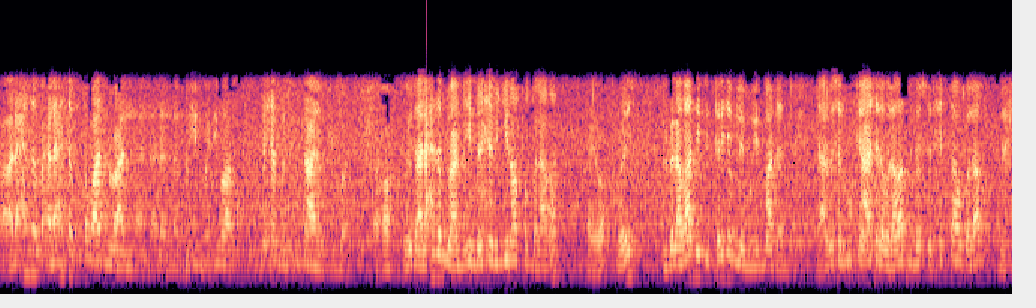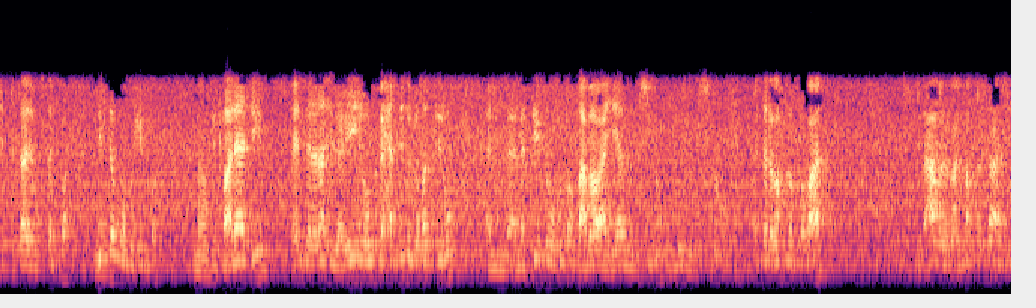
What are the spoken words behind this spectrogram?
على حسب على حسب طبعا نوع ال- ال- ال- المهمة دي ما نحن مسؤولين على المهمات أها. كويس. على حسب نوع المهمة. نحن بيجينا أصلا بلاغات. أيوه. كويس. البلاغات دي بتترجم لمهمات عندنا. يعني مثلا ممكن 10 بلاغات من نفس الحتة أو بلاغ من حتة ثانية مختلفة. دي نعم. بتبقى مهمة. نعم. بيطلع لها team عندنا ناس إداريين هم بيحددوا بيقدروا ال- ال team ده المفروض تطلع معه عيال من شنو فلوس من شنو عندنا مخزن طبعا. بيتعاملوا مع المخزن ده عشان.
